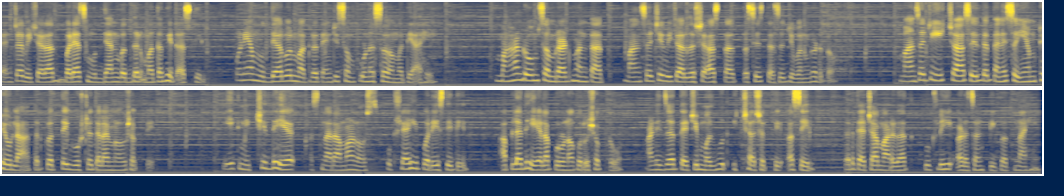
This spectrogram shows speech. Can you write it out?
त्यांच्या विचारात बऱ्याच मुद्द्यांबद्दल मतभेद असतील. पण या मुद्द्यावर मात्र त्यांची संपूर्ण सहमती आहे. महान रोम सम्राट म्हणतात माणसाचे विचार जसे असतात तसेच त्याचं जीवन घडतं. माणसाची इच्छा असेल तर त्याने संयम ठेवला तर प्रत्येक गोष्ट त्याला मिळू शकते. एक निश्चित ध्येय असणारा माणूस कुठल्याही परिस्थितीत आपल्या ध्येयाला पूर्ण करू शकतो आणि जर त्याची मजबूत इच्छाशक्ती असेल तर त्याच्या मार्गात कुठलीही अडचण टिकत नाही.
